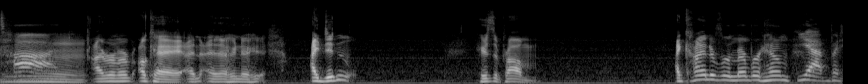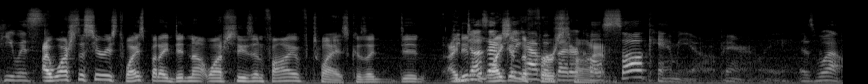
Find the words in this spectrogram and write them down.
Todd. Hmm, I remember. Okay, I, I know who know. I didn't. Here's the problem. I kind of remember him. Yeah, but he was. I watched the series twice, but I did not watch season five twice because I did. I he didn't does like actually it the have a first Better time. Call Saul cameo apparently as well.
